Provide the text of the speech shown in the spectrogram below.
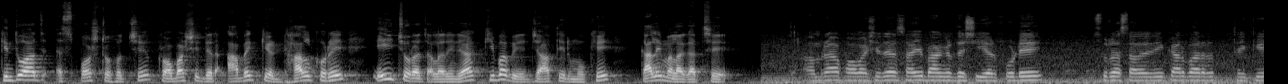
কিন্তু আজ স্পষ্ট হচ্ছে, প্রবাসীদের আবেগকে ঢাল করে এই চোরাচালানিরা কীভাবে জাতির মুখে কালিমা লাগাচ্ছে আমরা প্রবাসীরা চাই বাংলাদেশ এয়ারপোর্টে চোরা চালানি কারবার থেকে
